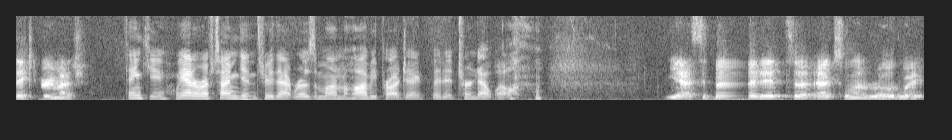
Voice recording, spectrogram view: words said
Thank you very much. Thank you. We had a rough time getting through that Rosamond Mojave project, but it turned out well. Yes, but it's an excellent roadway.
